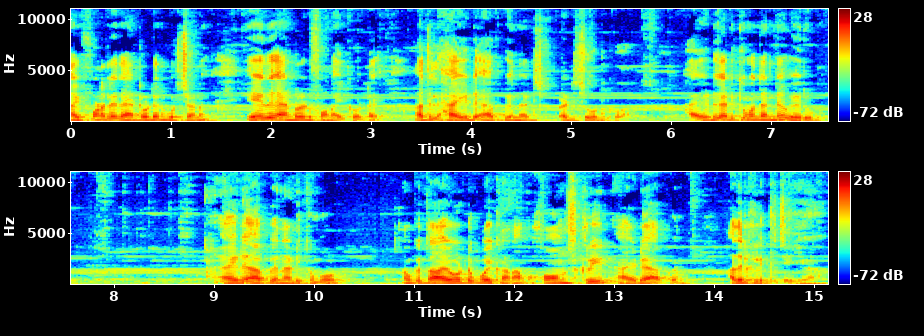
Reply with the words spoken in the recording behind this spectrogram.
ഐഫോൺ അല്ലെങ്കിൽ ആൻഡ്രോയിഡിനെ കുറിച്ചാണ് ഏത് ആൻഡ്രോയിഡ് ഫോൺ ആയിക്കോട്ടെ അതിൽ ഹൈഡ് ആപ്പ് എന്ന് അടിച്ച് അടിച്ചു കൊടുക്കുക. ഹൈഡ് അടിക്കുമ്പോൾ തന്നെ വരും. ഹൈഡ് ആപ്പ് എന്ന് അടിക്കുമ്പോൾ നമുക്ക് താഴോട്ട് പോയി കാണാം ഹോം സ്ക്രീൻ ഹൈഡ് ആപ്പ് അതിൽ ക്ലിക്ക് ചെയ്യുക.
